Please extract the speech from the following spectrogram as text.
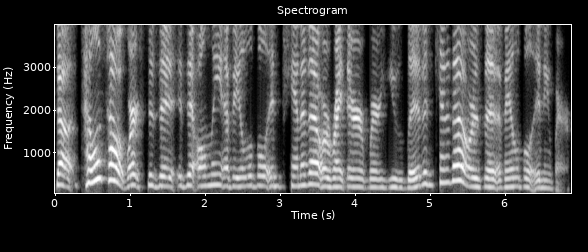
Now, tell us how it works. Is it is it only available in Canada or right there where you live in Canada, or is it available anywhere?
